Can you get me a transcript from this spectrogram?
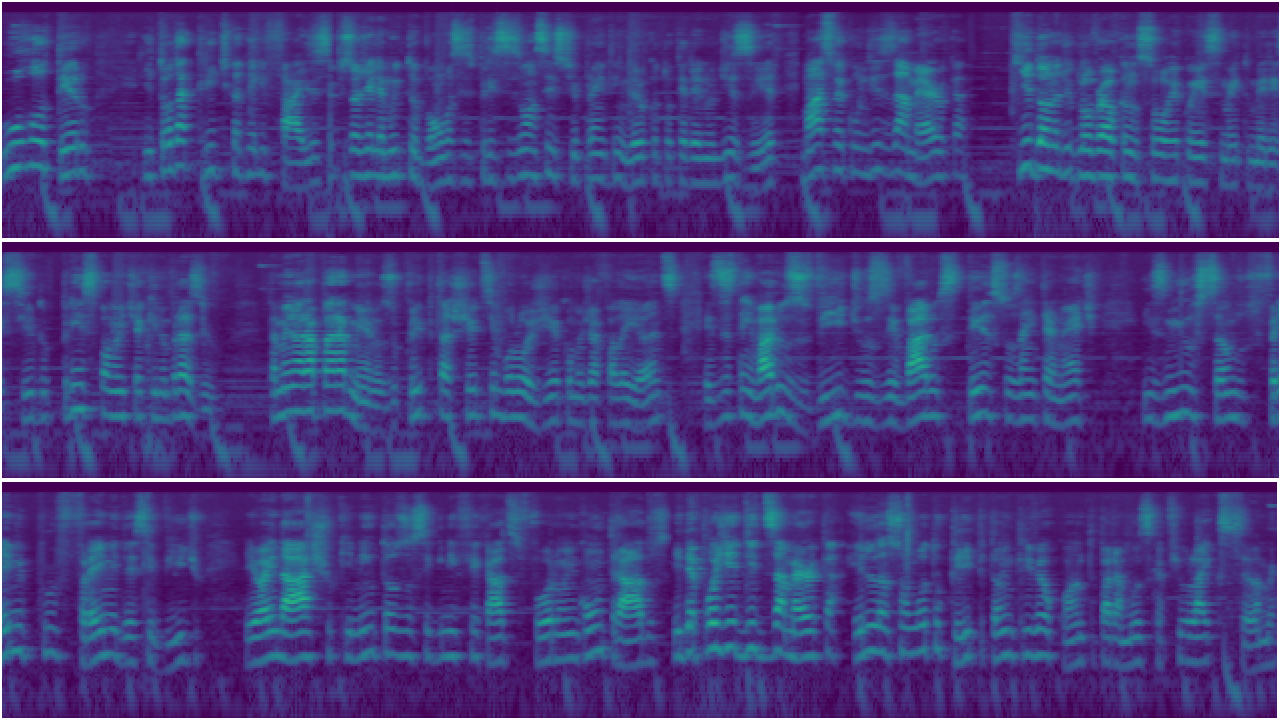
o roteiro e toda a crítica que ele faz. Esse episódio é muito bom, vocês precisam assistir para entender o que eu tô querendo dizer. Mas foi com This is America que Donald Glover alcançou o reconhecimento merecido, principalmente aqui no Brasil. Também não era para menos, o clipe tá cheio de simbologia, como eu já falei antes. Existem vários vídeos e vários textos na internet esmiuçando frame por frame desse vídeo eu ainda acho que nem todos os significados foram encontrados. E depois de This America, ele lançou um outro clipe tão incrível quanto para a música Feel Like Summer,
